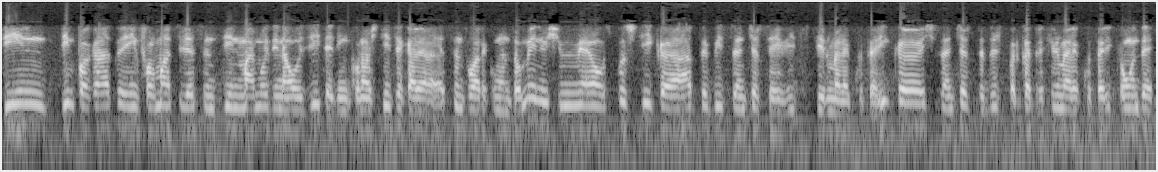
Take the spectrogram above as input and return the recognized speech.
din, din păcate, informațiile sunt din mai mult din auzite, din cunoștințe care sunt oarecum în domeniu și mi-au spus, știi, că ar trebui să încerci să eviți firmele cu tărică și să încerci să te duci către firmele cu tărică unde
